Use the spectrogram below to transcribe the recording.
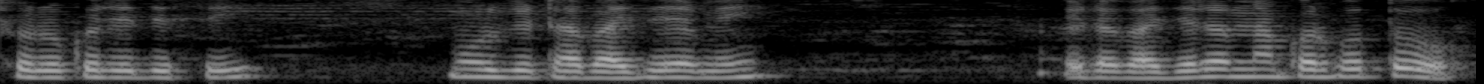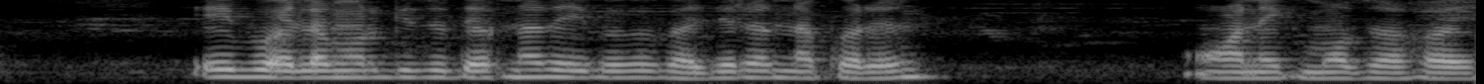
শুরু করে দিছি। মুরগিটা বাজে আমি। এটা বাজে রান্না করব তো। এই বয়লা মুরগি যদি আপনারা এইভাবে বাজে রান্না করেন, অনেক মজা হয়।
